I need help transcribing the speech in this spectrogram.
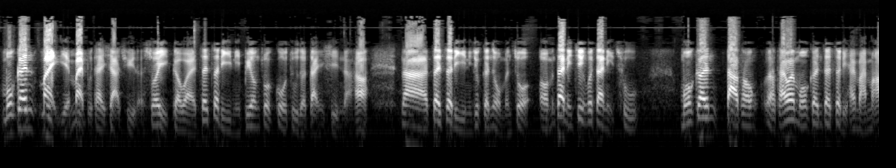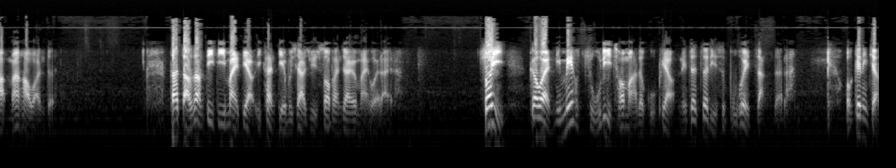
摩根卖也卖不太下去了，所以各位在这里你不用做过度的担心了啊。那在这里你就跟着我们做，我们带你进会带你出。摩根大通啊，台湾摩根在这里还蛮蛮蛮好玩的。他早上滴滴卖掉，一看跌不下去，收盘价又买回来了。所以各位，你没有主力筹码的股票，你在这里是不会涨的啦。我跟你讲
